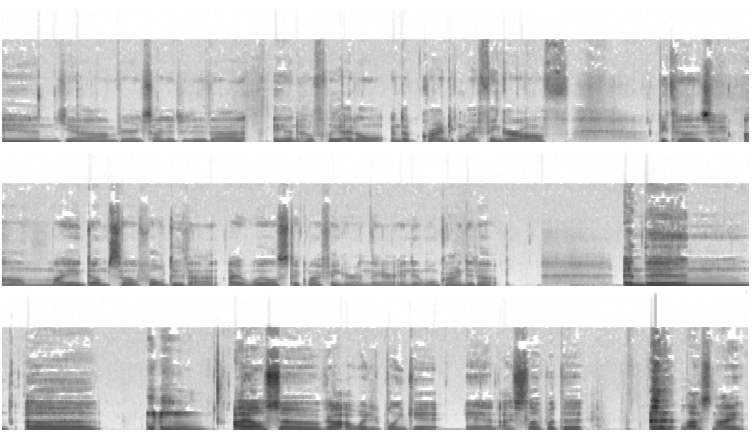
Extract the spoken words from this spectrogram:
and yeah, I'm very excited to do that, and hopefully I don't end up grinding my finger off because um my dumb self will do that. I will stick my finger in there and it will grind it up. And then uh I also got a weighted blanket and I slept with it last night.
